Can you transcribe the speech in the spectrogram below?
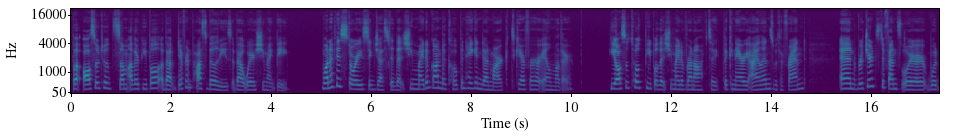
but also told some other people about different possibilities about where she might be. One of his stories suggested that she might have gone to Copenhagen, Denmark to care for her ill mother. He also told people that she might have run off to the Canary Islands with a friend, and Richard's defense lawyer would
